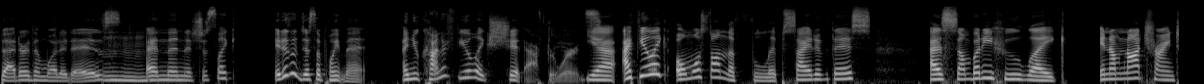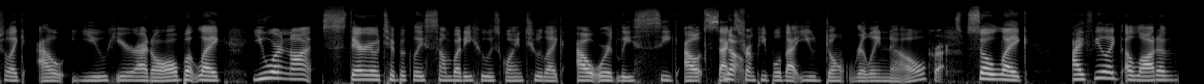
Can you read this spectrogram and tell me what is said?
better than what it is. Mhm. and then it's just like it is a disappointment, and you kind of feel like shit afterwards. Yeah, I feel like almost on the flip side of this, as somebody who like, and I'm not trying to like out you here at all, but like, you are not stereotypically somebody who is going to like outwardly seek out sex No. from people that you don't really know. correct. So like, I feel like a lot of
